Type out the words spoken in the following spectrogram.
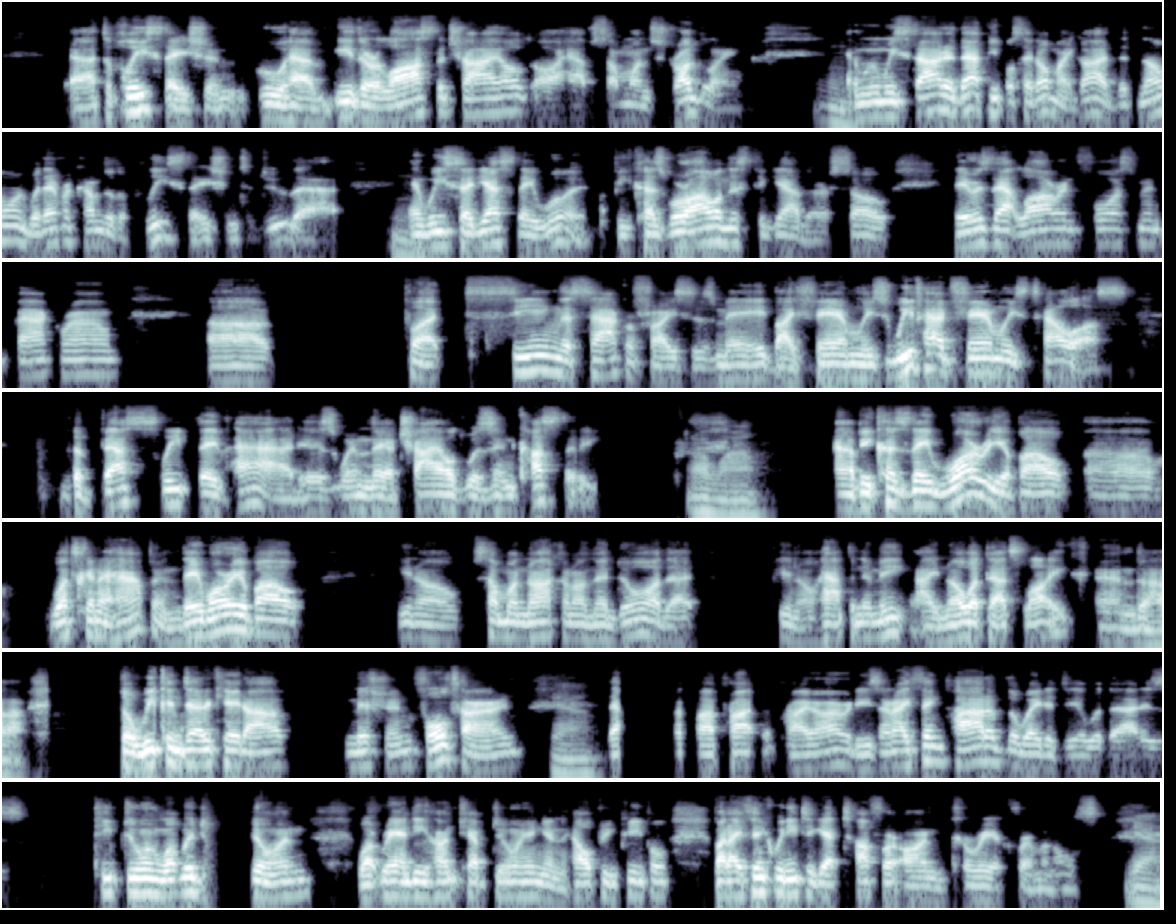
at the police station who have either lost a child or have someone struggling. Mm. And when we started that, people said, "Oh my God, that no one would ever come to the police station to do that." Mm. And we said, "Yes, they would, because we're all in this together." So there is that law enforcement background, uh, but seeing the sacrifices made by families, we've had families tell us the best sleep they've had is when their child was in custody. Oh wow! Uh, because they worry about uh, what's going to happen. They worry about, you know, someone knocking on their door that, you know, happened to me. I know what that's like, and uh, so we can dedicate our mission full time. Yeah. That's our priorities, and I think part of the way to deal with that is keep doing what we're doing, what Randy Hunt kept doing and helping people. But I think we need to get tougher on career criminals. Yeah.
